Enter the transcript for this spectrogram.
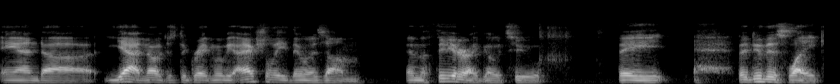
and uh, yeah, no, just a great movie. I actually there was um in the theater I go to, they they do this like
